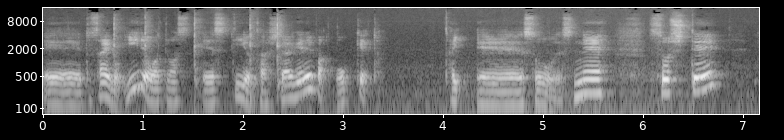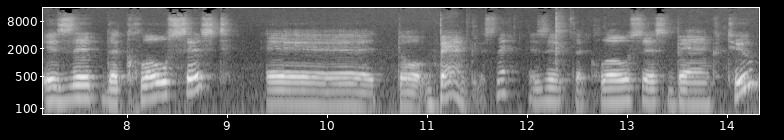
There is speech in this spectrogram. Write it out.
えー、と最後 E で終わってます。st を足してあげれば OK と。はい、えー、そうですね。そして、is it the closest? えっと、bank ですね。is it the closest bank to?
